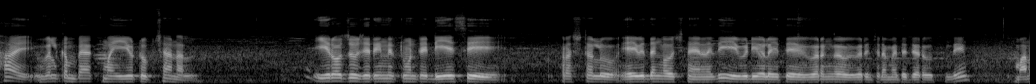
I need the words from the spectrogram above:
Hi welcome back my YouTube channel. ఈరోజు జరిగినటువంటి డిఎస్సి ప్రశ్నలు ఏ విధంగా వచ్చినాయనేది ఈ వీడియోలో అయితే వివరంగా వివరించడం అయితే జరుగుతుంది. మన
